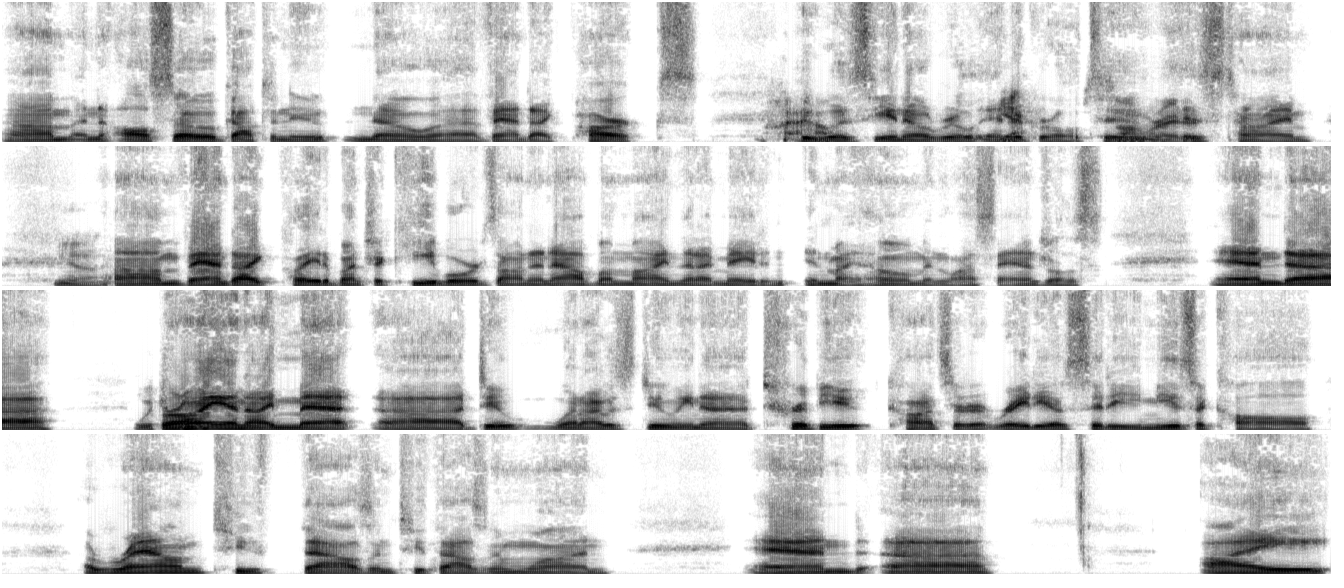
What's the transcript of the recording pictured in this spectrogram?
um, and also got to knew, know uh, Van Dyke Parks, who was you know real integral to songwriter. his time. yeah, Um, Van Dyke played a bunch of keyboards on an album mine that I made in, in my home in Los Angeles, and uh, Which one? Brian I met uh, do when I was doing a tribute concert at Radio City Music Hall around 2000, 2001. And uh, I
